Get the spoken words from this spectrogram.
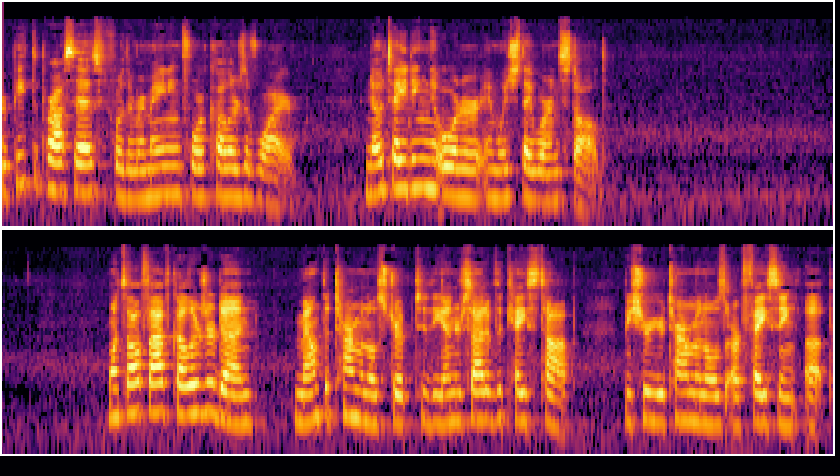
Repeat the process for the remaining four colors of wire, notating the order in which they were installed. Once all five colors are done, mount the terminal strip to the underside of the case top. Be sure your terminals are facing up.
